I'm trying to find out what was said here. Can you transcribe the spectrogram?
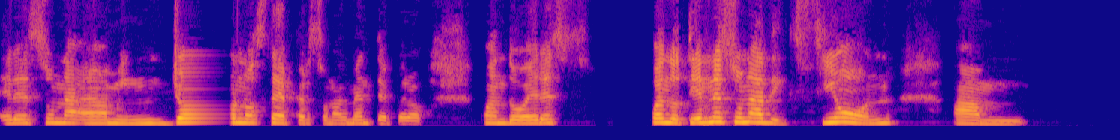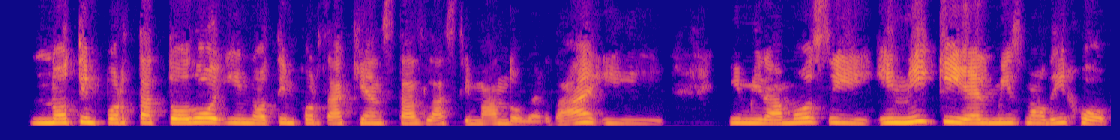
eres una, I yo no sé personalmente, pero cuando eres, cuando tienes una adicción, no te importa todo y no te importa a quién estás lastimando, ¿verdad? Y, y miramos, y, y Nicky él mismo dijo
